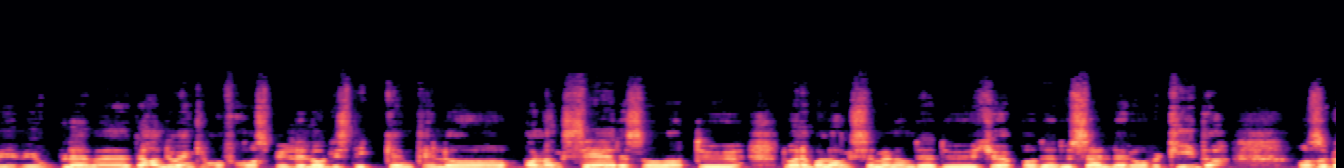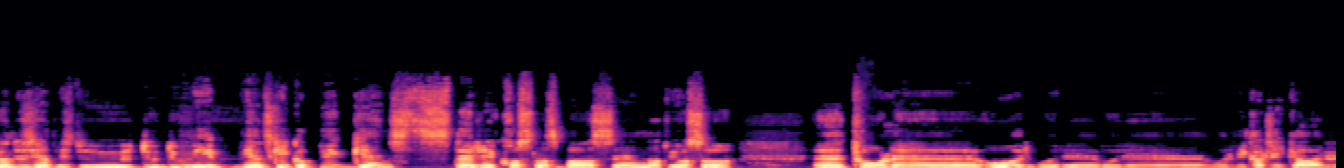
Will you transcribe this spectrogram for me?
vi, vi opplever. det handler jo egentlig om å få spillelogistikken til å balansere, sånn at du, du, har en balanse mellom det du kjøper og det du selger over tid. Og så kan du si at du, du vi, vi, ønsker ikke å bygge en større kostnadsbase enn at vi også tåle år hvor, hvor, hvor, vi kanskje ikke har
